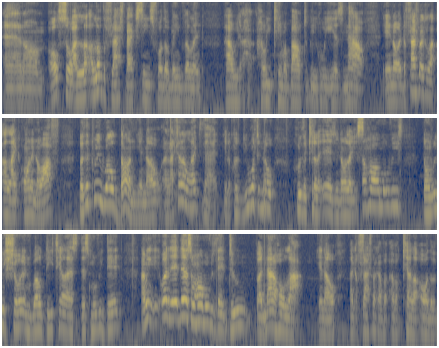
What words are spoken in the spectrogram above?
And um, also, I, lo- I love the flashback scenes for the main villain, how he how he came about to be who he is now. You know, the flashbacks are like on and off, but they're pretty well done, you know. And I kind of like that, you know, because you want to know who the killer is. You know, like some horror movies don't really show it in well detail as this movie did. I mean, well, there, are some horror movies they do, but not a whole lot. You know, like a flashback of a, of a killer or the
